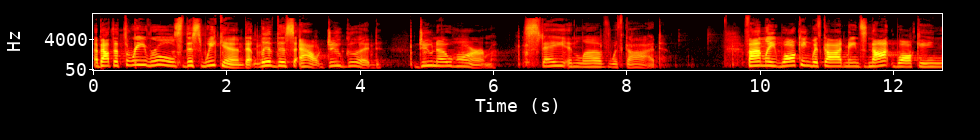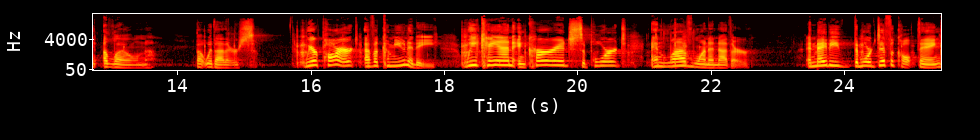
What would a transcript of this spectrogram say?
about the three rules this weekend that live this out do good, do no harm, stay in love with God. Finally, walking with God means not walking alone, but with others. We're part of a community. We can encourage, support, and love one another. And maybe the more difficult thing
